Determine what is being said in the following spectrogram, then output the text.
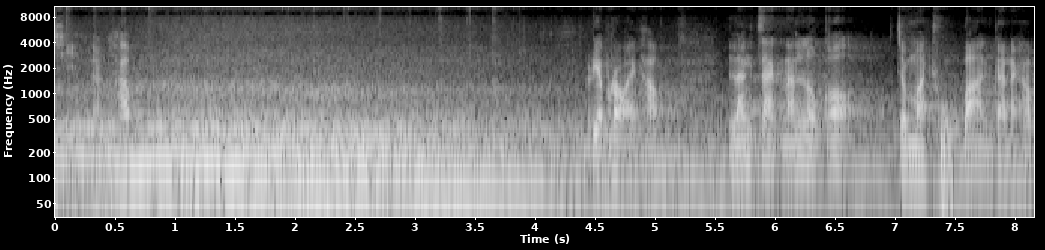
ฉีดนะครับ เรียบร้อยครับ หลังจากนั้นเราก็จะมาถูบ้านกันนะครับ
